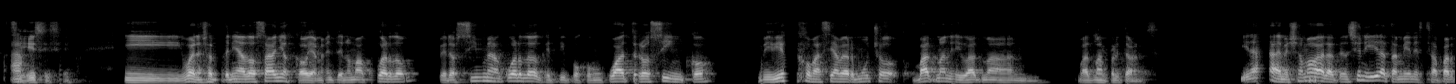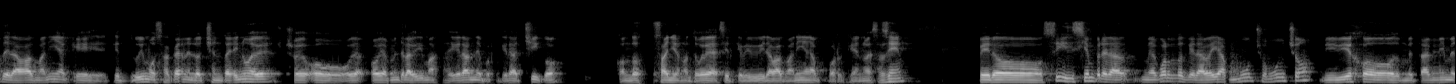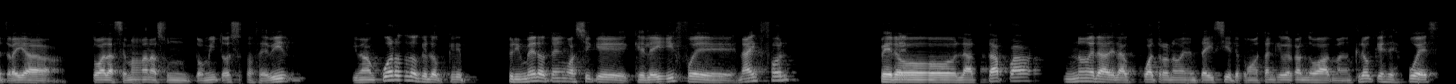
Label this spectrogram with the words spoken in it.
Ah. Sí, sí, sí. Y bueno, yo tenía dos años, que obviamente no me acuerdo, pero sí me acuerdo que tipo con cuatro o cinco, mi viejo me hacía ver mucho Batman y Batman, Batman Returns. Y nada, me llamaba la atención y era también esa parte de la Batmanía que, que tuvimos acá en el 89. Yo obviamente la viví más de grande porque era chico. Con dos años no te voy a decir que viví la Batmanía porque no es así. Pero sí, siempre me acuerdo que la veía mucho, mucho. Mi viejo también me traía todas las semanas un tomito de esos de Vid. Y me acuerdo que lo que primero tengo así que, leí fue Nightfall, pero la tapa no era de la 497 como están quebrando Batman, creo que es después.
